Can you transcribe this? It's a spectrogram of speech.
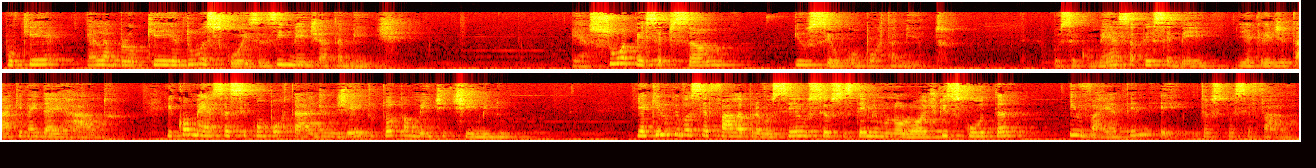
Porque ela bloqueia duas coisas imediatamente: é a sua percepção e o seu comportamento. Você começa a perceber e acreditar que vai dar errado e começa a se comportar de um jeito totalmente tímido, e aquilo que você fala para você, o seu sistema imunológico escuta e vai atender. Então, se você fala,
